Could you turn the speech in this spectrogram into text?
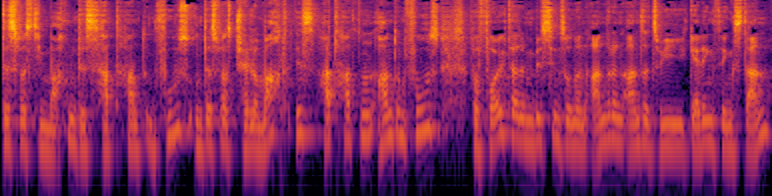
Das, was die machen, das hat Hand und Fuß. Und das, was Trello macht, ist, hat Hand und Fuß. Verfolgt halt ein bisschen so einen anderen Ansatz wie Getting Things Done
